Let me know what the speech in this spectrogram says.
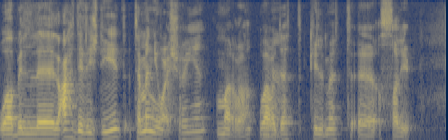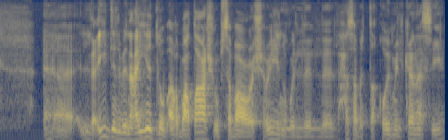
وبالعهد الجديد 28 مرة وردت نعم. كلمة آه، الصليب. آه، العيد اللي بنعيد له ب 14 وب 27 حسب التقويم الكنسي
